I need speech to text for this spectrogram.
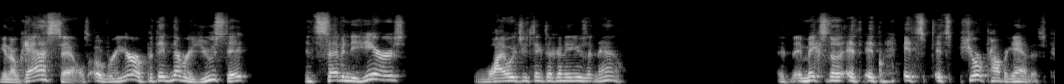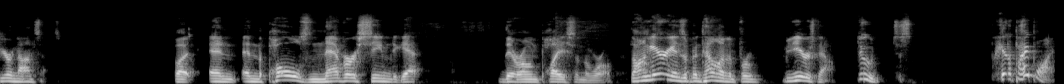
you know gas sales over Europe, but they've never used it in 70 years. Why would you think they're going to use it now? It, it makes no. It, it, it's it's pure propaganda. It's pure nonsense. But and and the Poles never seem to get their own place in the world. The Hungarians have been telling them for years now, dude, just get a pipeline.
